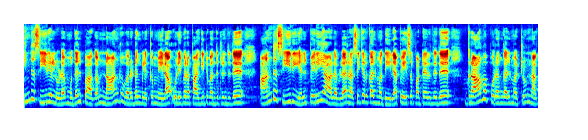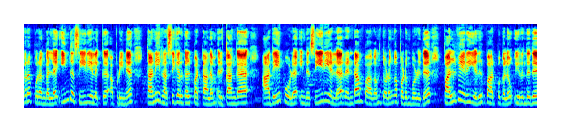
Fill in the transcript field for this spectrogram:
இந்த சீரியலோட முதல் பாகம் நான்கு வருடங்களுக்கு மேலாக ஒளிபரப்பாகிட்டு வந்துட்டு இருந்தது அந்த சீரியல் பெரிய அளவில் ரசிகர்கள் மத்தியில் பேசப்பட்டு இருந்தது கிராமப்புறங்கள் மற்றும் நகரப்புறங்களில் இந்த சீரியலுக்கு அப்படின்னு தனி ரசிகர்கள் பட்டாளம் இருக்காங்க. அதே போல் இந்த சீரியலில் ரெண்டாம் பாகம் தொடங்கப்படும் பொழுது பல்வேறு எதிர்பார்ப்புகளும் இருந்தது.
